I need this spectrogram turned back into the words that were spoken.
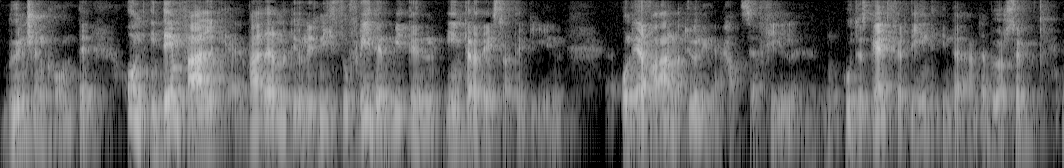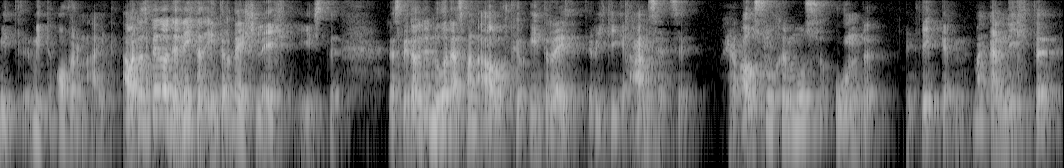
wünschen konnte. Und in dem Fall war er natürlich nicht zufrieden mit den Intraday-Strategien. Und er war natürlich, er hat sehr viel gutes Geld verdient in der, an der Börse mit, mit Overnight. Aber das bedeutet nicht, dass Intraday schlecht ist. Das bedeutet nur, dass man auch für Intraday die richtigen Ansätze heraussuchen muss und entwickeln. Man kann nicht äh,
